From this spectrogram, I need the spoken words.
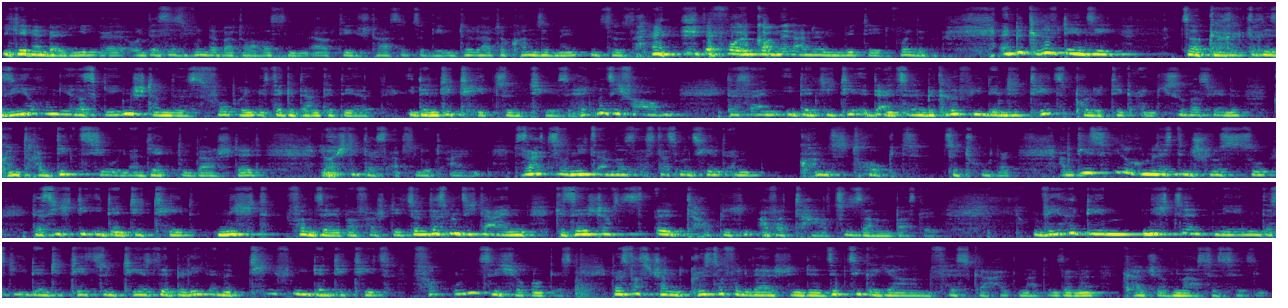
Ich lebe in Berlin äh, und es ist wunderbar draußen auf die Straße zu gehen, lauter Konsumenten zu sein, der vollkommenen Anonymität. Wunderbar. Ein Begriff, den Sie zur Charakterisierung Ihres Gegenstandes vorbringen, ist der Gedanke der Identitätssynthese. Hält man sich vor Augen, dass ein, Identität, ein Begriff Identitätspolitik eigentlich sowas wie eine Kontradiktion in Adjektum darstellt, leuchtet das absolut ein. Besagt so nichts anderes, als dass man es hier mit einem Konstrukt zu tun hat. Aber dies wiederum lässt den Schluss zu, dass sich die Identität nicht von selber versteht, sondern dass man sich da einen gesellschaftstauglichen Avatar zusammenbastelt. Und wäre dem nicht zu entnehmen, dass die Identitätssynthese der Beleg einer tiefen Identitätsverunsicherung ist. Das, was schon Christopher Lash in den 70er Jahren festgehalten hat in seiner Culture of Narcissism.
